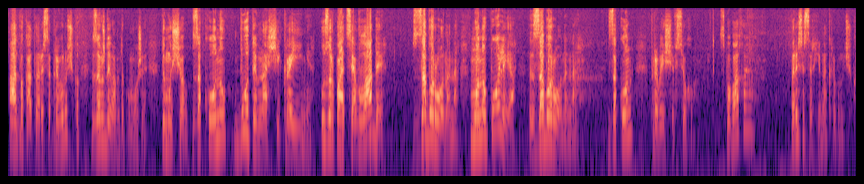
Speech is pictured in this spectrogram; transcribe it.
А адвокат Лариса Криворучко завжди вам допоможе, тому що закону бути в нашій країні. Узурпація влади заборонена, монополія заборонена. Закон превище всього. З повагою, Лариса Сергіївна Криворучко.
